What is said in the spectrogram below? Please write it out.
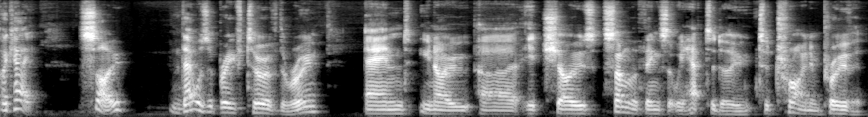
Okay, so that was a brief tour of the room and you know uh, it shows some of the things that we had to do to try and improve it.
